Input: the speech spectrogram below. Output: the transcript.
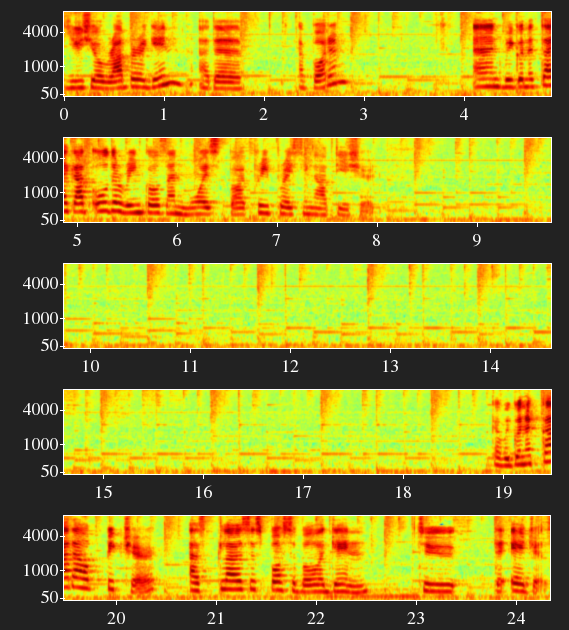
Use your rubber again at the bottom and we're going to take out all the wrinkles and moist by pre-pressing our t-shirt. Okay, we're to cut our picture as close as possible again to the edges.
